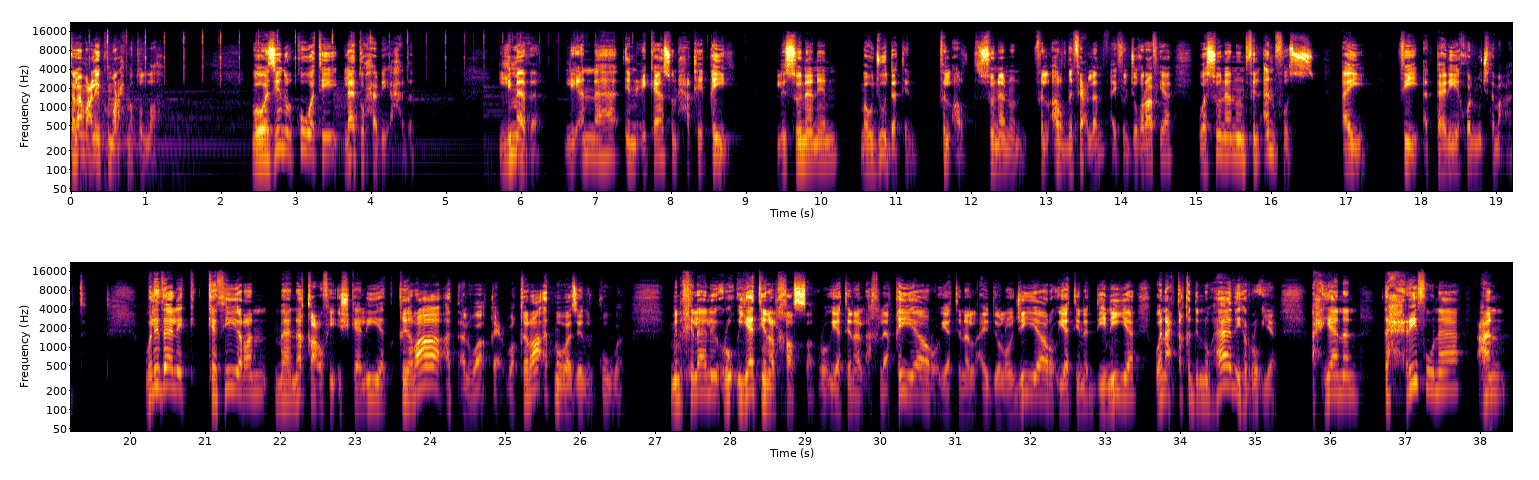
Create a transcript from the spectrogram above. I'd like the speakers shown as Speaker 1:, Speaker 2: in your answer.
Speaker 1: السلام عليكم ورحمة الله. موازين القوة لا تحابي أحدا. لماذا؟ لأنها انعكاس حقيقي لسنن موجودة في الأرض، سنن في الأرض فعلا أي في الجغرافيا، وسنن في الأنفس أي في التاريخ والمجتمعات. ولذلك كثيرا ما نقع في إشكالية قراءة الواقع وقراءة موازين القوة من خلال رؤيتنا الخاصة، رؤيتنا الأخلاقية، رؤيتنا الأيديولوجية، رؤيتنا الدينية، ونعتقد إنه هذه الرؤية أحيانا تحرفنا عن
